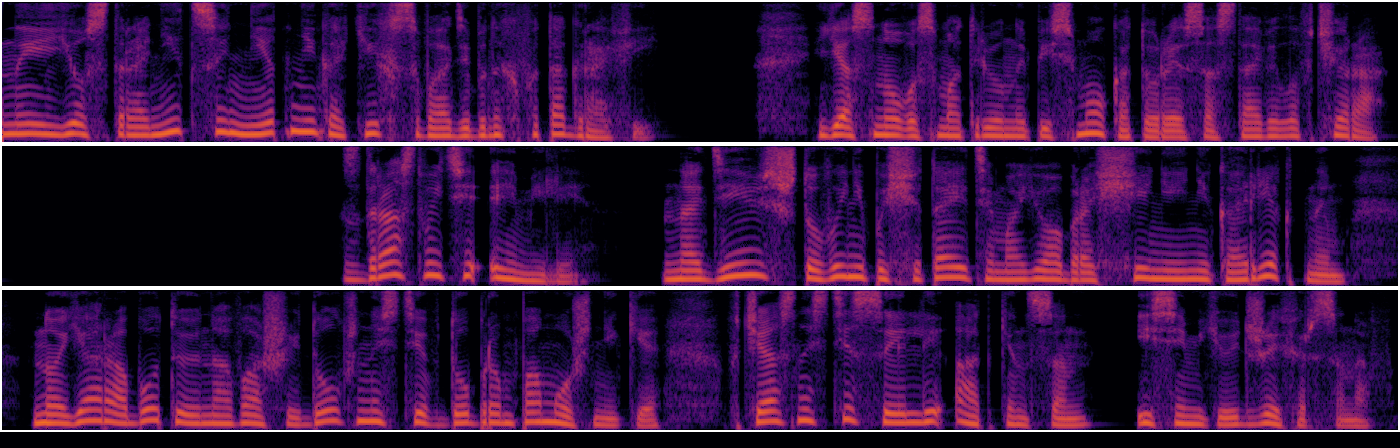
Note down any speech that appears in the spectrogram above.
На ее странице нет никаких свадебных фотографий. Я снова смотрю на письмо, которое составила вчера. «Здравствуйте, Эмили. Надеюсь, что вы не посчитаете мое обращение некорректным, но я работаю на вашей должности в добром помощнике, в частности, с Элли Аткинсон и семьей Джефферсонов.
